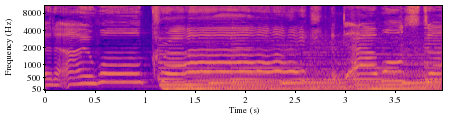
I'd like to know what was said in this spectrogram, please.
But I won't cry and I won't stop.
